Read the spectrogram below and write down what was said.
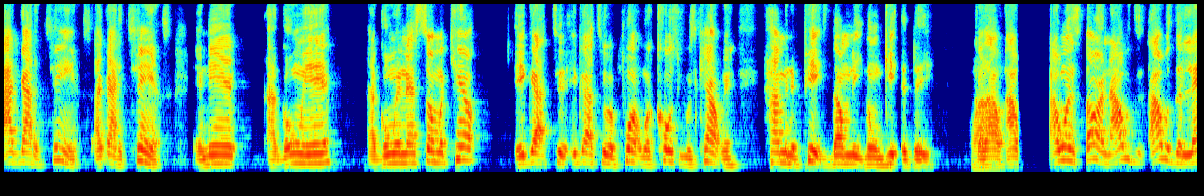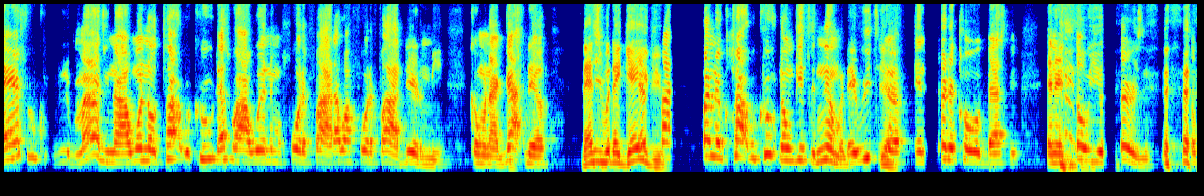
I got a chance. I got a chance. And then I go in, I go in that summer camp. It got to it got to a point where coach was counting how many picks Dominique gonna get today. Because Wow. I, I I wasn't starting. I was I was the last recruit. Mind you, now I wasn't no top recruit. That's why I went number 45. That's why 45 dear to me. Because when I got there, That's what they gave you. when the top recruit don't get the number. They reach Yeah. in the dirty clothes basket and they throw you a jersey. So,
